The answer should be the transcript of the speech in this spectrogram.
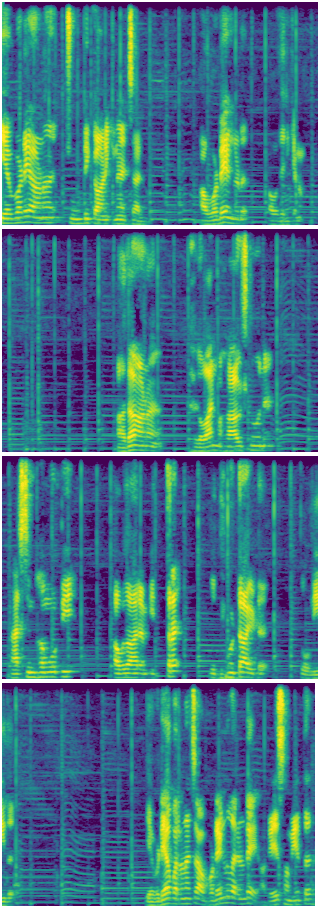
എവിടെയാണ് ചൂണ്ടിക്കാണിക്കുന്നത് വെച്ചാൽ അവിടെ അങ്ങോട്ട് അവതരിക്കണം. അതാണ് ഭഗവാൻ മഹാവിഷ്ണുവിന് നരസിംഹമൂർത്തി അവതാരം ഇത്ര ബുദ്ധിമുട്ടായിട്ട് തോന്നിയത്. എവിടെയാ പറഞ്ഞ വെച്ചാൽ അവിടെ അങ്ങ് വരണ്ടേ. അതേ സമയത്ത്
